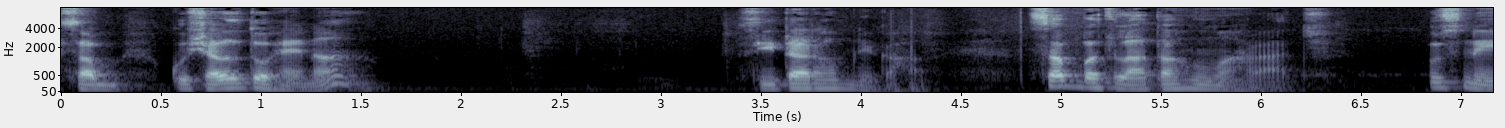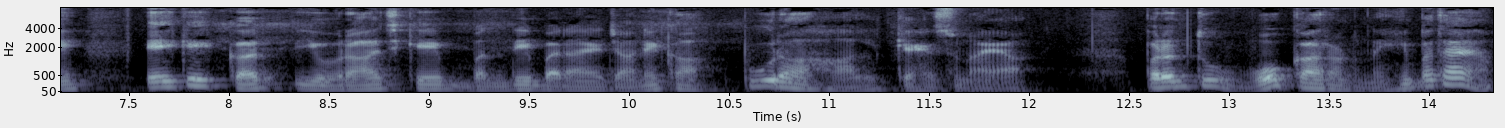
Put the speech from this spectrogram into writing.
सब कुशल तो है ना? सीताराम ने कहा, सब बतलाता हूँ महाराज। उसने एक एक कर युवराज के बंदी बनाए जाने का पूरा हाल कह सुनाया। परंतु वो कारण नहीं बताया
